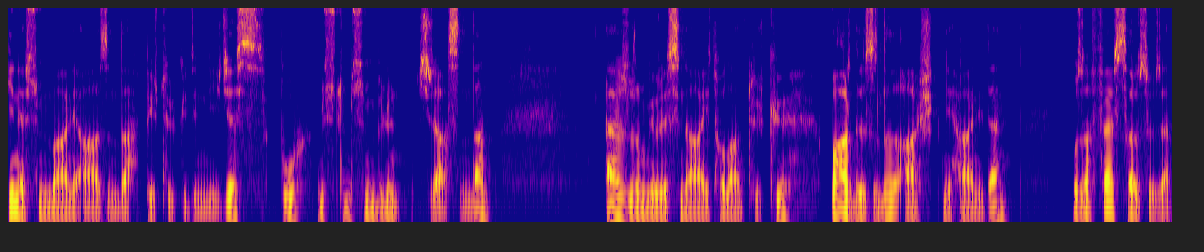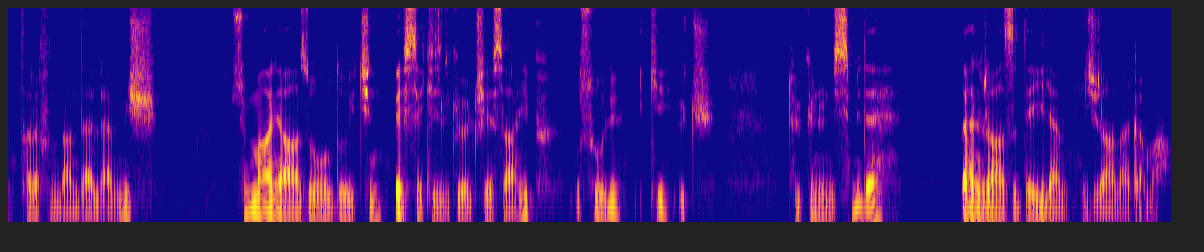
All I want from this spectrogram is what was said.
yine Sümmani ağzında bir türkü dinleyeceğiz. Bu Müslüm Sümbül'ün icrasından Erzurum yöresine ait olan türkü Bardızlı Aşık Nihani'den Muzaffer Sarı Sözen tarafından derlenmiş. Sümmani ağzı olduğu için 5-8'lik ölçüye sahip, usulü 2-3. Türkünün ismi de Ben Razı Değilem Hicrana Gama.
